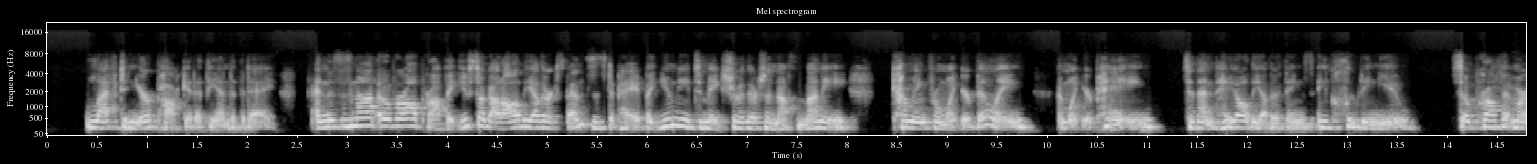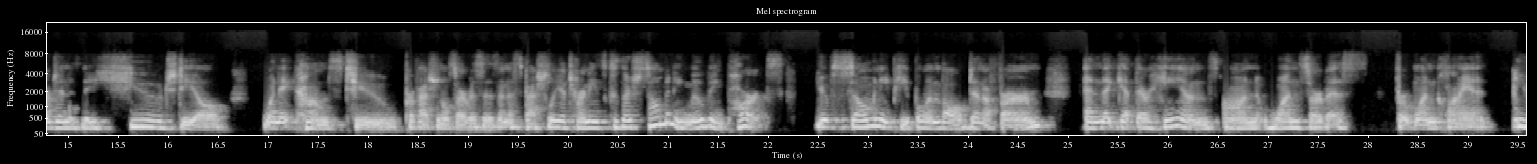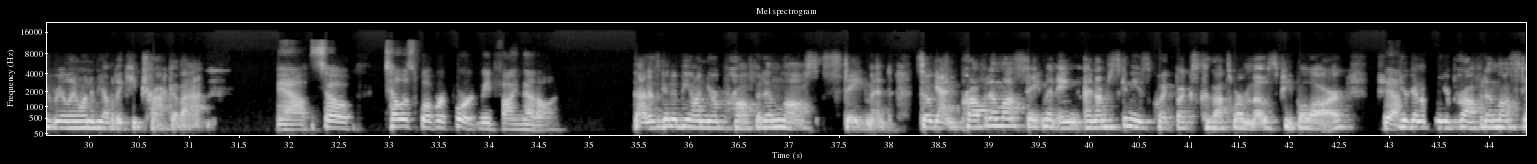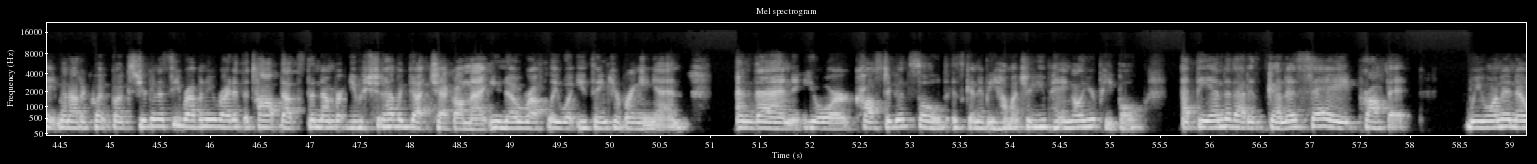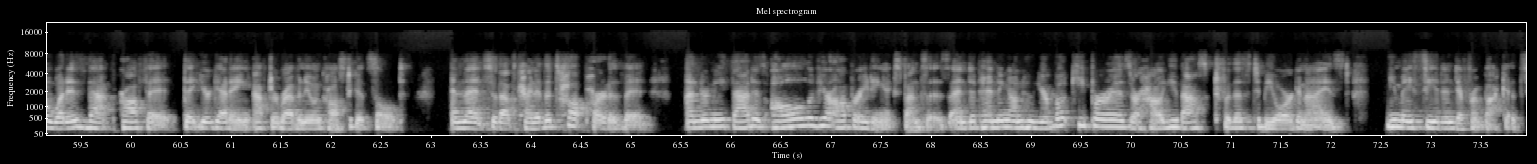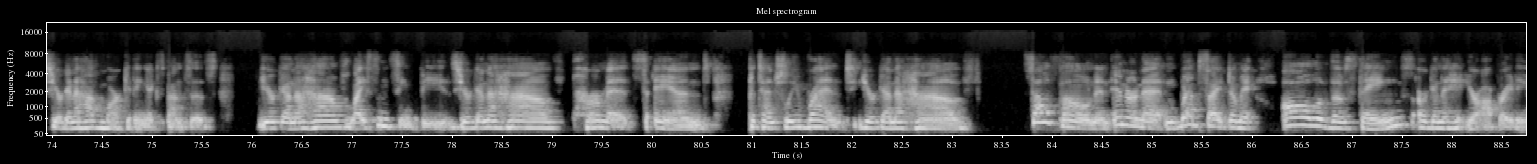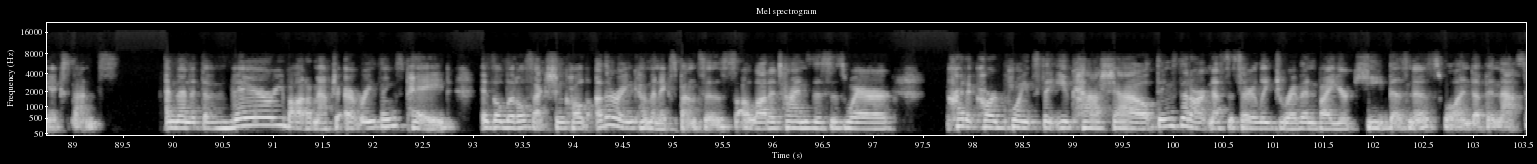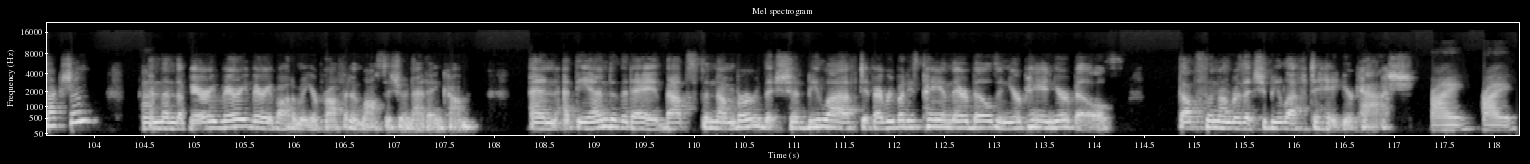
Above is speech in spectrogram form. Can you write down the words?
left in your pocket at the end of the day. And this is not overall profit. You've still got all the other expenses to pay, but you need to make sure there's enough money coming from what you're billing and what you're paying to then pay all the other things, including you. So profit margin is a huge deal when it comes to professional services and especially attorneys because there's so many moving parts. You have so many people involved in a firm and that get their hands on one service for one client. You really want to be able to keep track of that. Yeah. So tell us what report we'd find that on. That is going to be on your profit and loss statement. So again, profit and loss statement, and, and I'm just going to use QuickBooks because that's where most people are. Yeah. You're going to pull your profit and loss statement out of QuickBooks. You're going to see revenue right at the top. That's the number. You should have a gut check on that. You know roughly what you think you're bringing in. And then your cost of goods sold is going to be how much are you paying all your people? At the end of that, it's going to say profit. We want to know what is that profit that you're getting after revenue and cost of goods sold. And then, so that's kind of the top part of it. Underneath that is all of your operating expenses. And depending on who your bookkeeper is or how you've asked for this to be organized, you may see it in different buckets. You're going to have marketing expenses. You're going to have licensing fees. You're going to have permits and potentially rent. You're going to have cell phone and internet and website domain. All of those things are going to hit your operating expense. And then at the very bottom, after everything's paid, is a little section called other income and expenses. A lot of times, this is where credit card points that you cash out, things that aren't necessarily driven by your key business, will end up in that section. And then the very, very, very bottom of your profit and loss is your net income. And at the end of the day, that's the number that should be left. If everybody's paying their bills and you're paying your bills, that's the number that should be left to hit your cash. Right, right.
